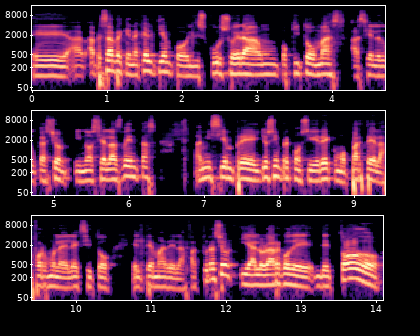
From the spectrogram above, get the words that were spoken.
a, pesar de que en aquel tiempo el discurso era un poquito más hacia la educación y no hacia las ventas, a mí siempre, yo siempre consideré como parte de la fórmula del éxito el tema de la facturación y a lo largo de, todo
